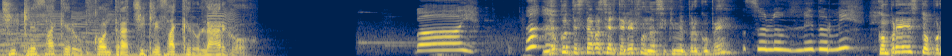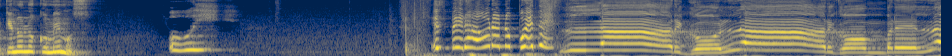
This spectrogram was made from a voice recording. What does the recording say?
Chicle Sáquero contra Chicle Sáquero largo. Voy. No contestabas el teléfono, así que me preocupé. Solo me dormí. Compré esto, ¿por qué no lo comemos? Hoy. Espera, ahora no puedes. Largo, largo, hombre, largo.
